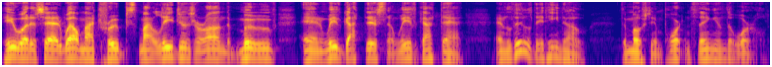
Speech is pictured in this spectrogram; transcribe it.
He would have said, Well, my troops, my legions are on the move, and we've got this and we've got that. And little did he know the most important thing in the world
